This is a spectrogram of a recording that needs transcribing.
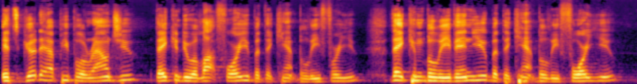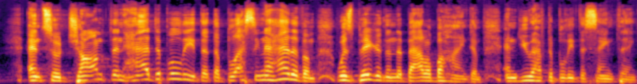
It's good to have people around you. They can do a lot for you, but they can't believe for you. They can believe in you, but they can't believe for you. And so Jonathan had to believe that the blessing ahead of him was bigger than the battle behind him. And you have to believe the same thing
